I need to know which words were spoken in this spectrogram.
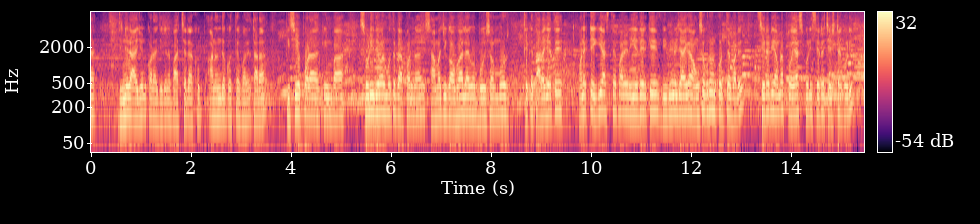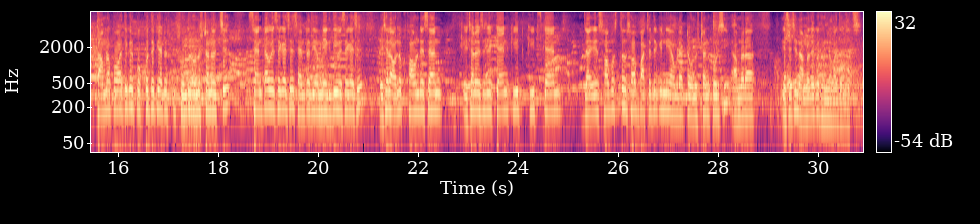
দিনের আয়োজন করা যেখানে বাচ্চারা খুব আনন্দ করতে পারে। তারা পিছিয়ে পড়া কিংবা সরিয়ে দেওয়ার মতো ব্যাপার নয়। সামাজিক অবহেলা এবং বৈষম্যর থেকে তারা যাতে অনেকটা এগিয়ে আসতে পারে, নিজেদেরকে বিভিন্ন জায়গায় অংশগ্রহণ করতে পারে সেটারই আমরা প্রয়াস করি, সেটা চেষ্টা করি। তা আমরা পদাতিকের পক্ষ থেকে একটা খুব সুন্দর অনুষ্ঠান হচ্ছে। স্যান্টাও এসে গেছে, স্যান্টা দিয়ে মেঘ দিয়েও এসে গেছে। এছাড়া অলোক ফাউন্ডেশন এছাড়াও এসেছে ক্যান কিট কিডস ক্যান যা এর সমস্ত সব বাচ্চাদেরকে নিয়ে আমরা একটা অনুষ্ঠান করছি। আপনারা এসেছেন আপনাদেরকে ধন্যবাদ জানাচ্ছি।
